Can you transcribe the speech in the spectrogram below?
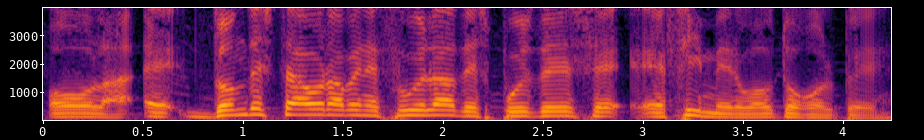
Hola. Eh, ¿Dónde está ahora Venezuela después de ese efímero autogolpe?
